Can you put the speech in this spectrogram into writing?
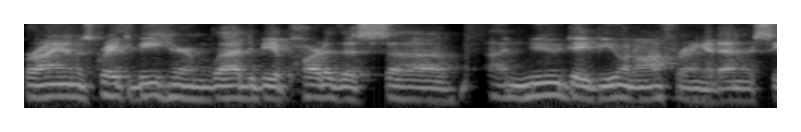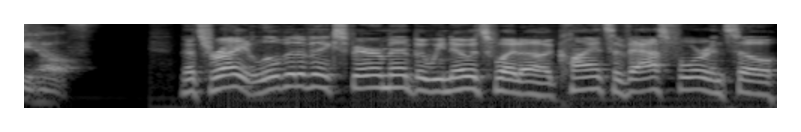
Brian, it's great to be here. I'm glad to be a part of this uh, new debut and offering at NRC Health. That's right. A little bit of an experiment, but we know it's what uh, clients have asked for. And so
